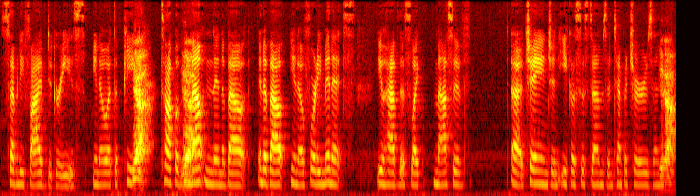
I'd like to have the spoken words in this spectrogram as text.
75 degrees, you know, at the peak yeah. top of yeah. the mountain in about in about, you know, 40 minutes. You have this like massive uh, change in ecosystems and temperatures and yeah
